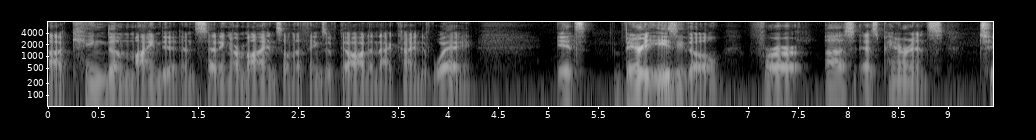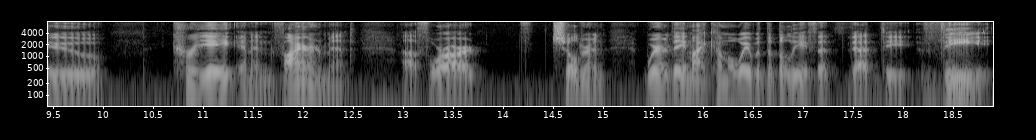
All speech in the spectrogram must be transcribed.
uh, kingdom minded and setting our minds on the things of God in that kind of way. It's very easy, though, for us as parents to create an environment uh, for our children where they might come away with the belief that, that the the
